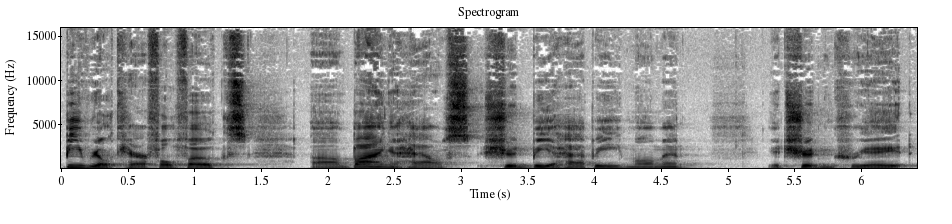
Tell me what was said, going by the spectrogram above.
be real careful, folks. Um, buying a house should be a happy moment. It shouldn't create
